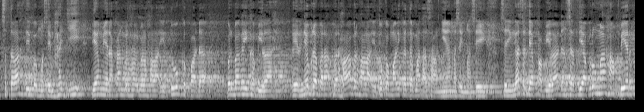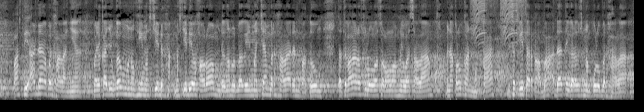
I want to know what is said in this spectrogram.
Setelah tiba musim haji, dia menyerahkan berhala-berhala itu kepada berbagai kabilah. Akhirnya berhala-berhala itu kembali ke tempat asalnya masing-masing sehingga setiap kabilah dan setiap rumah hampir pasti ada berhalanya. Mereka juga memenuhi masjid Masjidil Haram dengan berbagai macam berhala dan patung. Tatkala Rasulullah SAW menaklukkan Mekah di sekitar Ka'bah ada 360 berhala.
